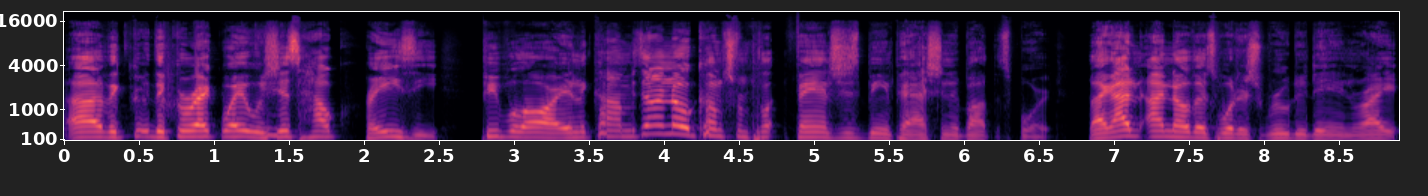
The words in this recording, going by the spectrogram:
Uh, the, the correct way was just how crazy people are in the comments. And I know it comes from fans just being passionate about the sport. Like I, I know that's what it's rooted in, right?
